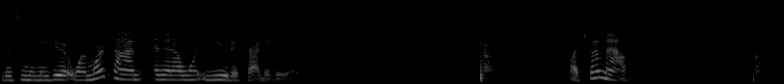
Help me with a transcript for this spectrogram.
listen to me do it one more time and then I want you to try to do it. P. Watch my mouth. P.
